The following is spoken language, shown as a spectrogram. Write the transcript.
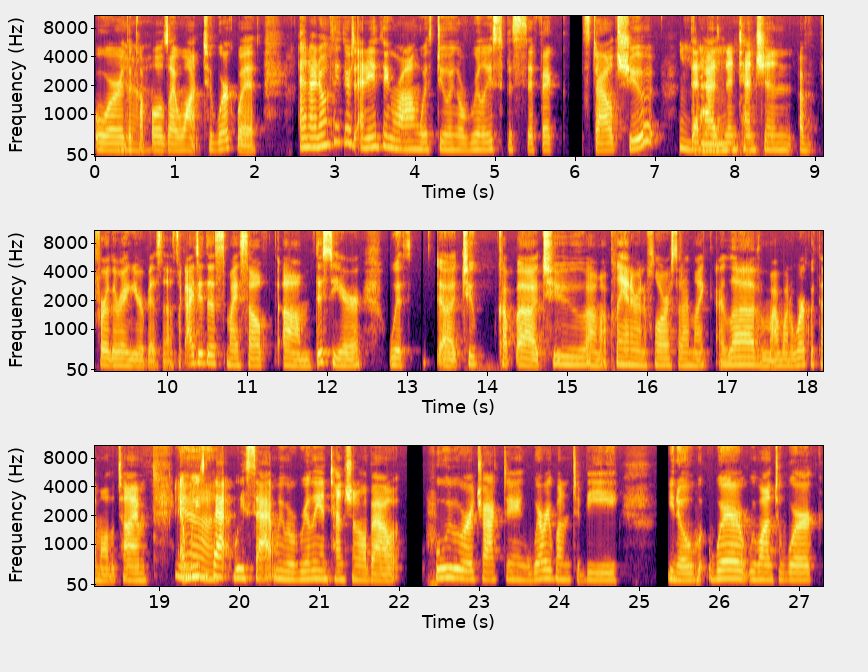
or yeah. the couples I want to work with?" And I don't think there's anything wrong with doing a really specific styled shoot mm-hmm. that has an mm-hmm. intention of furthering your business. Like I did this myself um, this year with uh, two cup uh, two um, a planner and a florist that I'm like I love and I want to work with them all the time. Yeah. And we sat we sat and we were really intentional about who we were attracting, where we wanted to be, you know, where we wanted to work.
